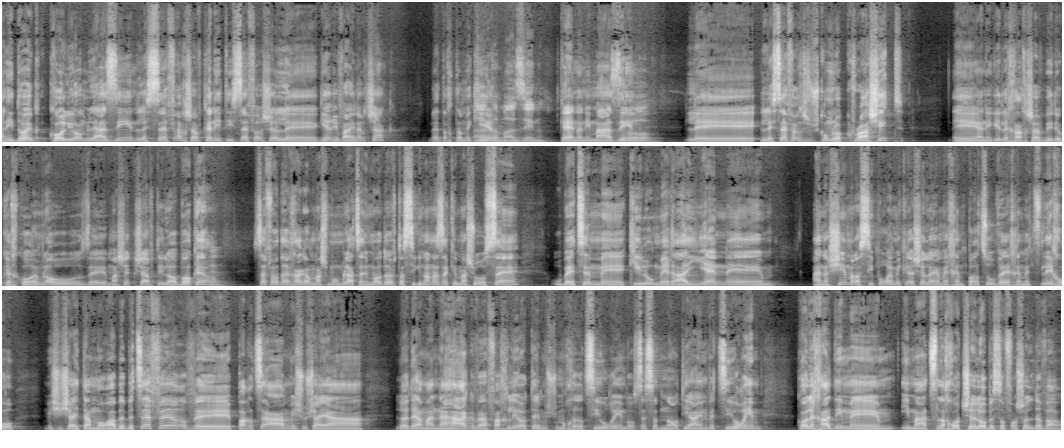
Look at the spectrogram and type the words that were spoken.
אני דואג כל יום להאזין לספר. עכשיו קניתי ספר של uh, גרי ויינרצ'אק, בטח אתה מכיר. אה, אתה מאזין. כן, אני מאזין. טוב. ל- לספר, אני חושב שקוראים לו Crush It. אה, אני אגיד לך עכשיו בדיוק איך קוראים לו, הוא, זה מה שהקשבתי לו הבוקר. כן. ספר, דרך אגב, ממש מומלץ, אני מאוד אוהב את הסגנון הזה, כי מה שהוא עושה, הוא בעצם אה, כאילו מראיין אה, אנשים על הסיפורי מקרה שלהם, איך הם פרצו ואיך הם הצליחו. מישהי שהייתה מורה בבית ספר ופרצה, מישהו שהיה, לא יודע מה, נהג והפך להיות אה, מישהו שמוכר ציורים ועושה סדנאות יין וציורים. כל אחד עם, אה, עם ההצלחות שלו בסופו של דבר.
